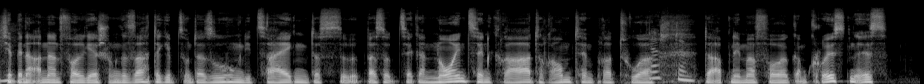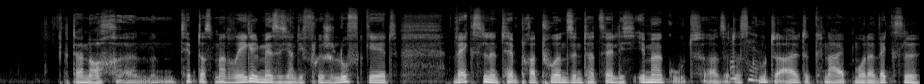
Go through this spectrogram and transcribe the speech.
ich habe in einer anderen Folge ja schon gesagt, da gibt es Untersuchungen, die zeigen, dass bei so circa 19 Grad Raumtemperatur ja, der Abnehmerfolg am größten ist. Dann noch äh, ein Tipp, dass man regelmäßig an die frische Luft geht. Wechselnde Temperaturen sind tatsächlich immer gut. Also das gute alte Kneipen oder Wechsel,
